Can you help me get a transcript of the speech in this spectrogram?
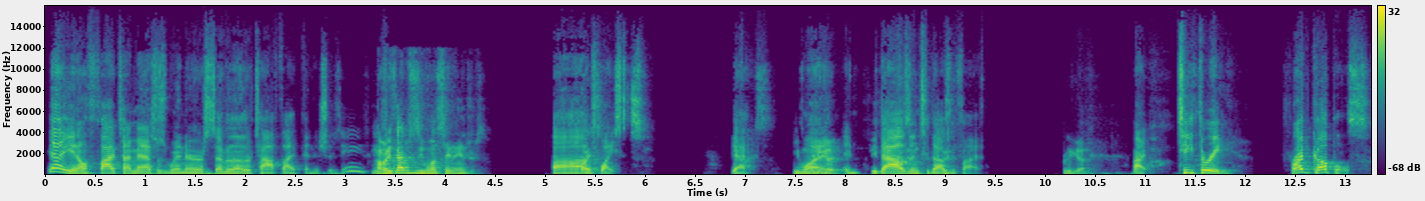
Yeah, you know, five time Masters winner, seven other top five finishes. He, How many times has he won St. Andrews? Uh, twice. twice. Yeah, he won in 2000, 2005. Pretty good. All right, T3, Fred Couples.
